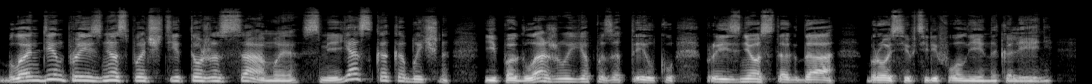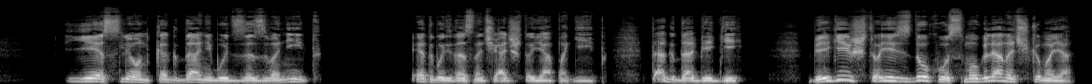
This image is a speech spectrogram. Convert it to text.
Блондин произнес почти то же самое, смеясь, как обычно, и поглаживая ее по затылку, произнес тогда, бросив телефон ей на колени. «Если он когда-нибудь зазвонит, это будет означать, что я погиб. Тогда беги. Беги, что есть духу, смугляночка моя.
